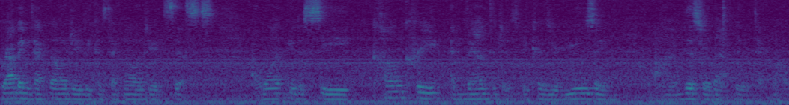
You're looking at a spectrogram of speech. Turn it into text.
grabbing technology because technology exists. I want you to see concrete advantages because you're using uh, this or that new technology.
